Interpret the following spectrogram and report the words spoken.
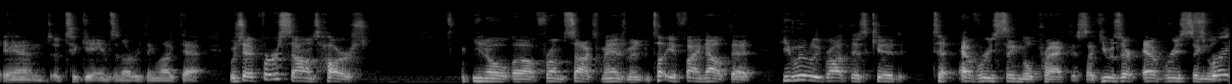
and to games and everything like that. Which at first sounds harsh, you know, uh, from Sox management until you find out that he literally brought this kid to every single practice. Like he was there every single Spring,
